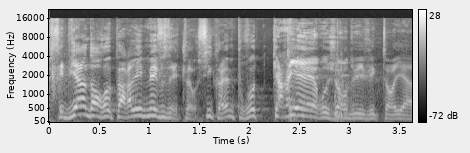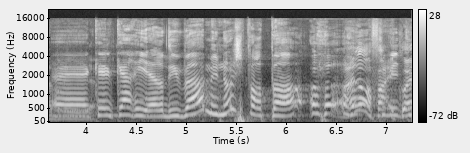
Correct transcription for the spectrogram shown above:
c'est bien d'en reparler, mais vous êtes là aussi quand même pour votre carrière aujourd'hui, Victoria. Euh, quelle carrière du bas, mais non, je porte pas. Ah non, enfin, quoi,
